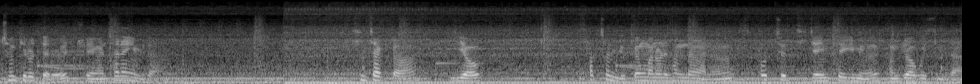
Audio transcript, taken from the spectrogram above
5,000km대를 주행한 차량입니다. 신차가 2억 4,600만원에 상당하는 스포츠 디자인 프레기밍을 강조하고 있습니다.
